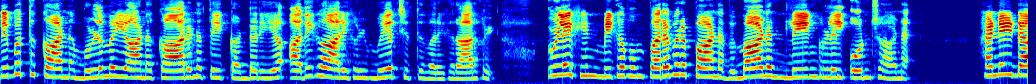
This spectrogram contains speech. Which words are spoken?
விபத்துக்கான முழுமையான காரணத்தை கண்டறிய அதிகாரிகள் முயற்சித்து வருகிறார்கள். உலகின் மிகவும் பரபரப்பான விமான நிலையங்களில் ஒன்றான ஹனேடா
